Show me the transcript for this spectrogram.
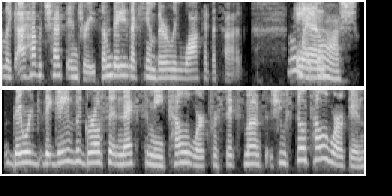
like I have a chest injury. Some days I can barely walk at the time Oh my and- gosh. they were they gave the girl sitting next to me telework for six months. She was still teleworking,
